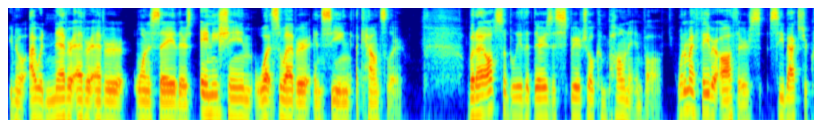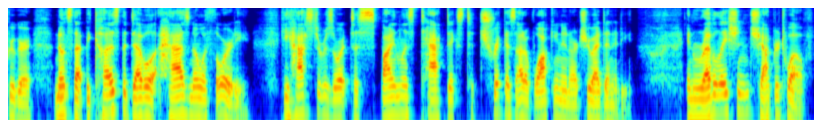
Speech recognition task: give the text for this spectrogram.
you know, I would never, ever, ever want to say there's any shame whatsoever in seeing a counselor. But I also believe that there is a spiritual component involved. One of my favorite authors, C. Baxter Kruger, notes that because the devil has no authority, he has to resort to spineless tactics to trick us out of walking in our true identity. In Revelation chapter 12,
